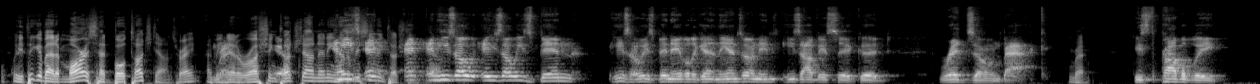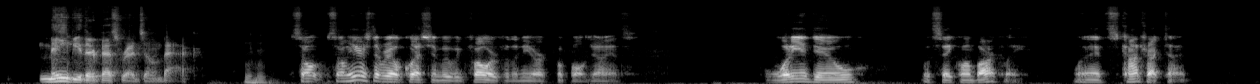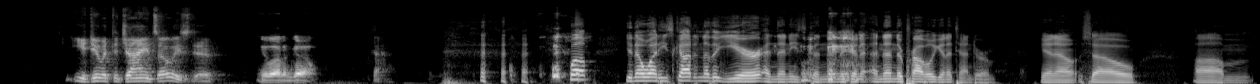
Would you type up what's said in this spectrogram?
he- when you think about it, Morris had both touchdowns, right? I mean, he had a rushing Yeah. touchdown and he and had a receiving and, touchdown. and, and he's always he's always been he's always been able to get in the end zone. He's, he's obviously a good red zone back. right. He's probably maybe their best red zone back. Mm-hmm. So, so here's the real question moving forward for the New York Football Giants: What do you do with Saquon Barkley when it's contract time? You do what the Giants always do. You let him go. Well, you know what? He's got another year, and then he's and then they're gonna and then they're probably gonna tender him. You know, so um,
